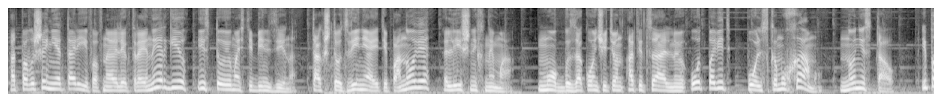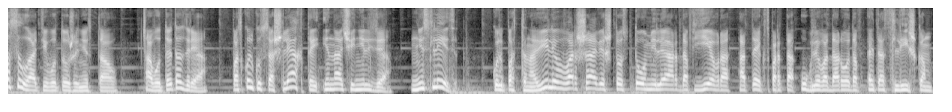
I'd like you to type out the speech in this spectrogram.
от повышения тарифов на электроэнергию и стоимости бензина. Так что, звеняйте по нове, лишних нема. Мог бы закончить он официальную отповедь польскому хаму, но не стал. И посылать его тоже не стал. А вот это зря, поскольку со шляхтой иначе нельзя. Не слезет. Коль постановили в Варшаве, что 100 миллиардов евро от экспорта углеводородов – это слишком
